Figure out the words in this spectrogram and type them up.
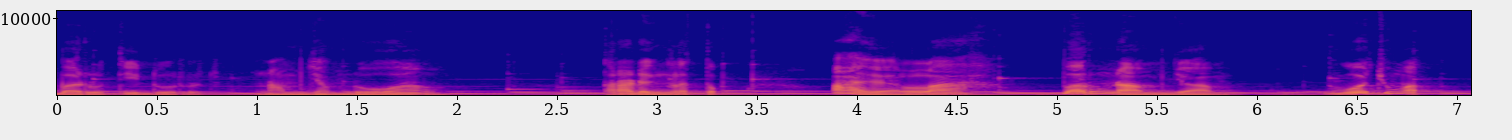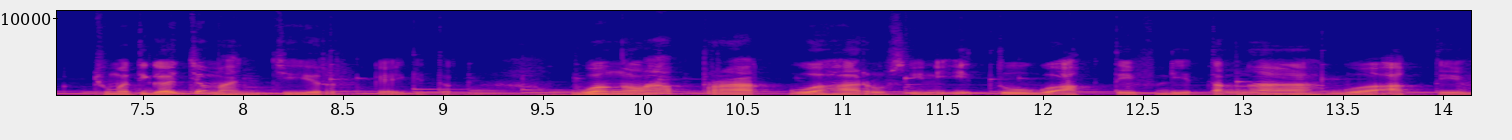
baru tidur 6 jam doang. Ntar ada yang ngeletuk ah baru 6 jam. Gue cuma cuma tiga jam anjir. Kayak gitu. Gue ngelaprak gue harus ini itu gue aktif di tengah gue aktif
